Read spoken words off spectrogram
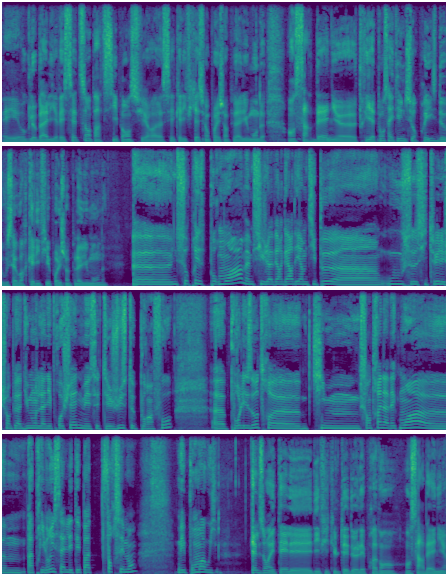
Et au global, il y avait 700 participants sur euh, ces qualifications pour les championnats du monde en Sardaigne. Euh, Triathlon, ça a été une surprise de vous savoir qualifié pour les championnats du monde? Euh, une surprise pour moi, même si j'avais regardé un petit peu euh, où se situaient les championnats du monde l'année prochaine, mais c'était juste pour info. Euh, pour les autres euh, qui s'entraînent avec moi, euh, a priori ça ne l'était pas forcément, mais pour moi oui. Quelles ont été les difficultés de l'épreuve en, en Sardaigne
